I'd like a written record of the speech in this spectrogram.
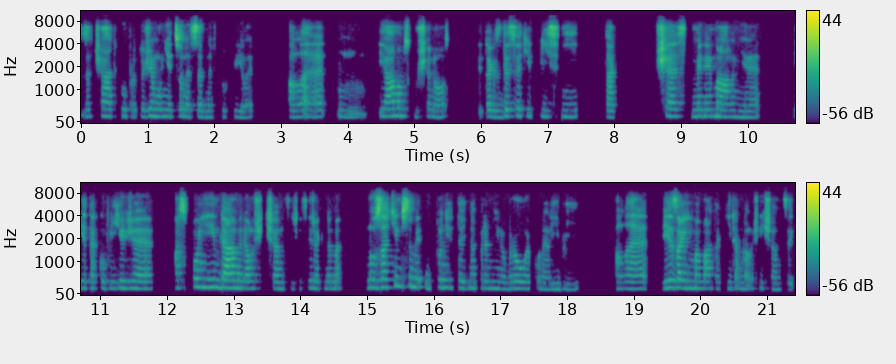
v začátku, protože mu něco nesedne v tu chvíli. Ale um, já mám zkušenost, že tak z deseti písní, tak šest minimálně je takových, že aspoň jim dáme další šanci, že si řekneme, No zatím se mi úplně teď na první dobrou jako nelíbí, ale je zajímavá, tak jí dám další šanci.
